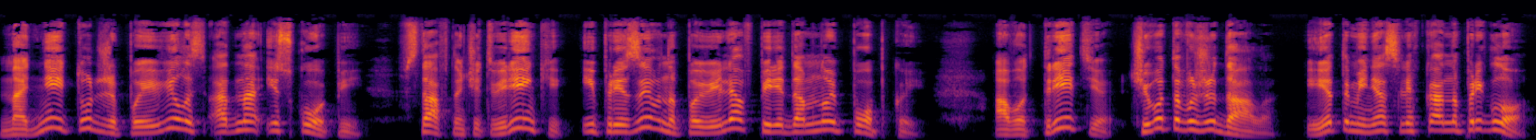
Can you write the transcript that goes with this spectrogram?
Над ней тут же появилась одна из копий, встав на четвереньки и призывно повеляв передо мной попкой. А вот третья чего-то выжидала, и это меня слегка напрягло.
